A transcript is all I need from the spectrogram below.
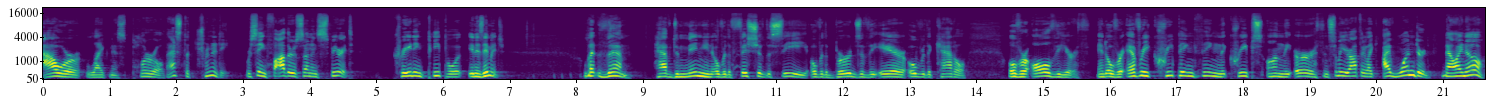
our likeness, plural. That's the Trinity. We're seeing Father, Son, and Spirit creating people in his image. Let them have dominion over the fish of the sea, over the birds of the air, over the cattle over all the earth and over every creeping thing that creeps on the earth. And some of you are out there like, I've wondered. Now I know.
